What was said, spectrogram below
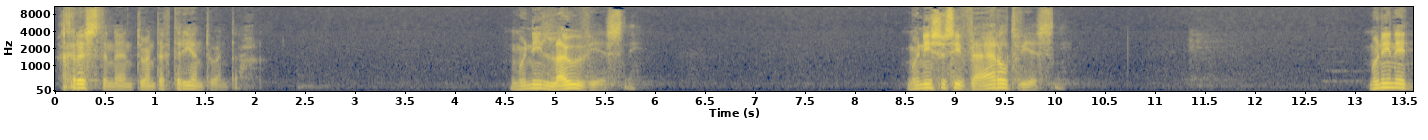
Christene in 2023. Moenie lou wees nie. Moenie soos die wêreld wees nie. Moenie net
